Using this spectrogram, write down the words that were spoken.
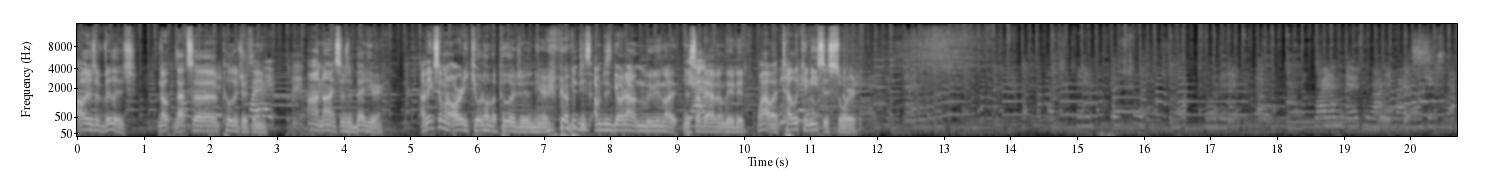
Oh, there's a village. Nope, that's a pillager thing. Twilight- Ah, nice. There's a bed here. I think someone already killed all the pillagers in here. I'm just, I'm just going out and looting like the stuff they haven't looted. Wow, a Me too. telekinesis sword. Right over there, surrounded by a bunch of trash.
